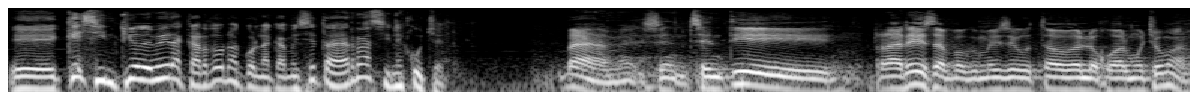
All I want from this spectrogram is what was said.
Eh, ¿Qué sintió de ver a Cardona con la camiseta de Racing? Escuchen. Sentí rareza porque me hubiese gustado verlo jugar mucho más.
